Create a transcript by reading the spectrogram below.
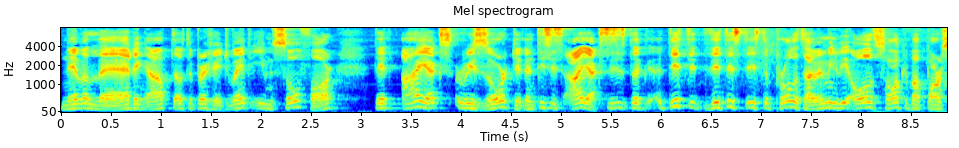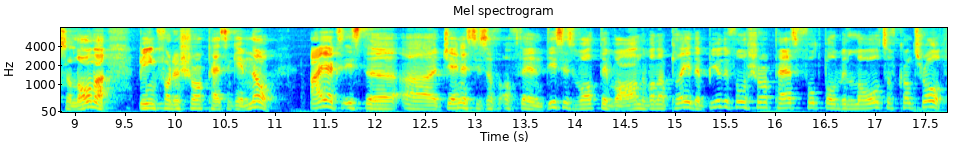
never letting up of the pressure. It went even so far that Ajax resorted, and this is Ajax. This is the this, this, this is the prototype. I mean, we all talk about Barcelona being for the short passing game. No, Ajax is the uh, genesis of, of that. This is what they want, want to play the beautiful short pass football with loads of control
